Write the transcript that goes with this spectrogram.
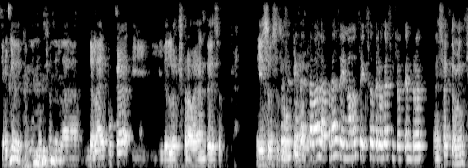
Creo que depende mucho de la, de la época y, y de lo extravagante de esa época. Eso, eso es Pues lo es que que... estaba la frase, ¿no? Sexo, drogas y rock and roll. Exactamente.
